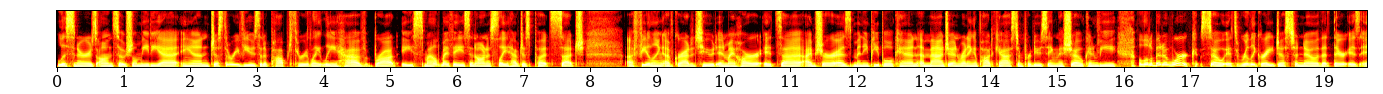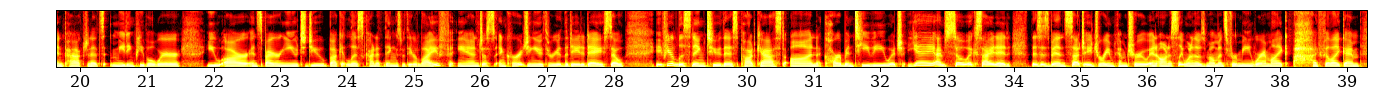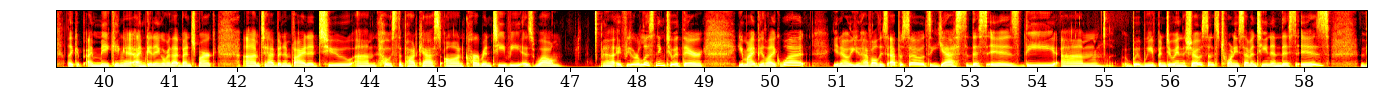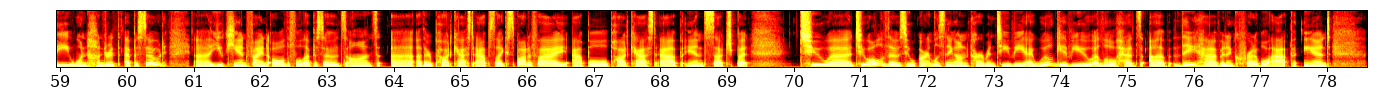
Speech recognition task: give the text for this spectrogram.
listeners on social media and just the reviews that have popped through lately have brought a smile to my face and honestly have just put such a feeling of gratitude in my heart. It's, uh, I'm sure, as many people can imagine, running a podcast and producing the show can be a little bit of work. So it's really great just to know that there is impact and it's meeting people where you are, inspiring you to do bucket list kind of things with your life and just encouraging you through the day to day. So if you're listening to this podcast on Carbon TV, which, yay, I'm so excited. This has been such a dream come true. And honestly, one of those moments for me where I'm like, oh, I feel like I'm like I'm making it. I'm getting over that benchmark. Um, to have been invited to um, host the podcast on Carbon TV as well. Uh, if you are listening to it there, you might be like, "What? You know, you have all these episodes." Yes, this is the um, we've been doing the show since 2017, and this is the 100th episode. Uh, you can find all the full episodes on uh, other podcast apps like Spotify, Apple Podcast app, and such. But to uh, to all of those who aren't listening on Carbon TV, I will give you a little heads up. They have an incredible app, and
